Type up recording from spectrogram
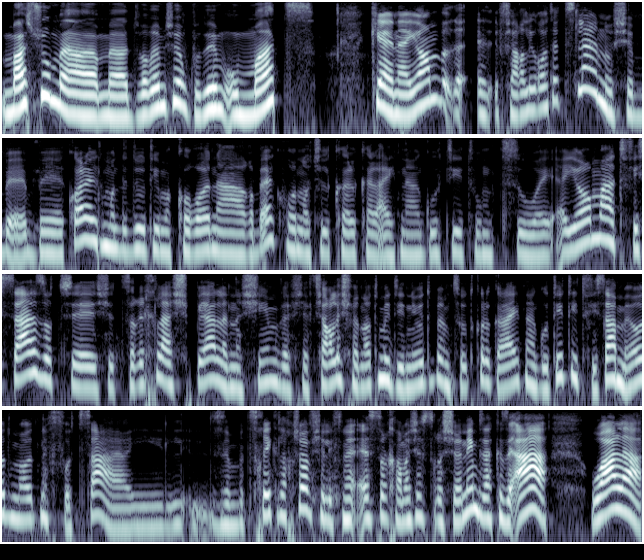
משהו מה, מהדברים שהם כותבים אומץ? כן, היום אפשר לראות אצלנו שבכל ההתמודדות עם הקורונה, הרבה עקרונות של כלכלה התנהגותית אומצו. היום התפיסה הזאת ש, שצריך להשפיע על אנשים ושאפשר לשנות מדיניות באמצעות כלכלה התנהגותית היא תפיסה מאוד מאוד נפוצה. היא, זה מצחיק לחשוב שלפני 10-15 שנים זה היה כזה, אה, וואלה,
